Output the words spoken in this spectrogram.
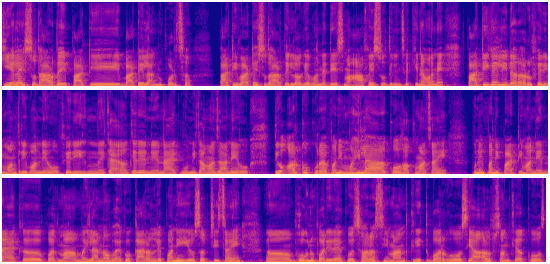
कि यसलाई सुधार्दै पार्टीबाटै लानुपर्छ। पार्टीबाटै सुधार्दै लग्यो भने देशमा आफै सुध्रिन्छ। किनभने पार्टीकै लिडरहरू फेरि मन्त्री बन्ने हो फेरि के अरे निर्णायक भूमिकामा जाने हो। त्यो अर्को कुरा पनि महिलाको हकमा चाहिँ कुनै पनि पार्टीमा निर्णायक पदमा महिला नभएको कारणले पनि यो सब चिज चाहिँ भोग्नु परिरहेको छ र सीमान्तकृत वर्ग होस् या अल्पसङ्ख्यक होस्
